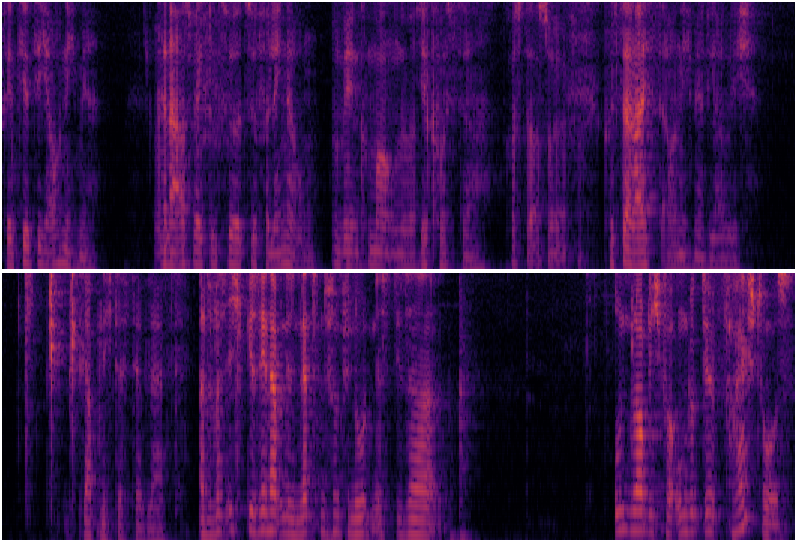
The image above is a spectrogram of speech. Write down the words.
Rentiert sich auch nicht mehr. Kann er auswechseln zur, zur Verlängerung. Und wen Kummer oder was? Ja, Costa. Costa, achso, ja. klar. Costa reißt auch nicht mehr, glaube ich. Ich glaube nicht, dass der bleibt. Also was ich gesehen habe in diesen letzten fünf Minuten ist dieser unglaublich verunglückte Freistoß,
